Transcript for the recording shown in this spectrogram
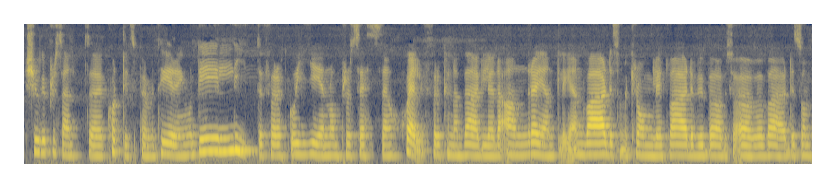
20% eh, korttidspermittering och det är lite för att gå igenom processen själv för att kunna vägleda andra egentligen. Vad är det som är krångligt? Vad är det vi behöver se över? Vad är det som,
